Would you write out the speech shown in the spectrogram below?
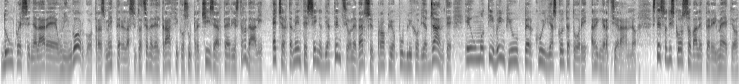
Dunque segnalare un ingorgo o trasmettere la situazione del traffico su precise arterie stradali è certamente segno di attenzione verso il proprio pubblico viaggiante e un motivo in più per cui gli ascoltatori ringrazieranno. Stesso discorso vale per il meteo.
